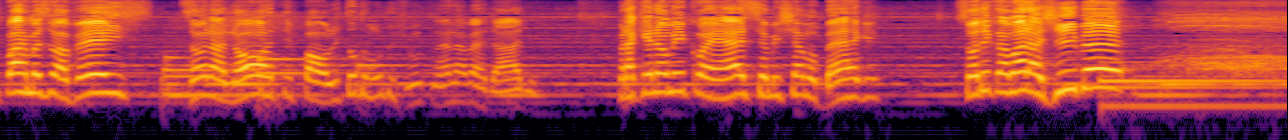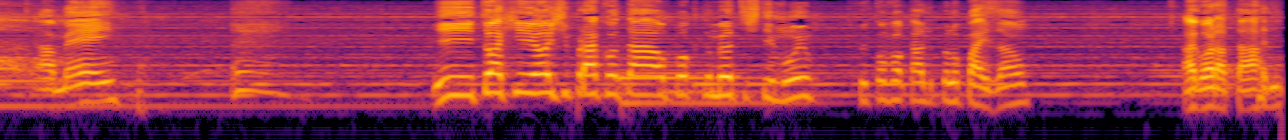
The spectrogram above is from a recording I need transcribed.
e paz mais uma vez. Zona Norte, Paulo, e todo mundo junto, né? Na verdade. Para quem não me conhece, eu me chamo Berg. Sou de Camaragibe. Amém. E estou aqui hoje para contar um pouco do meu testemunho. Fui convocado pelo paizão. Agora à tarde,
